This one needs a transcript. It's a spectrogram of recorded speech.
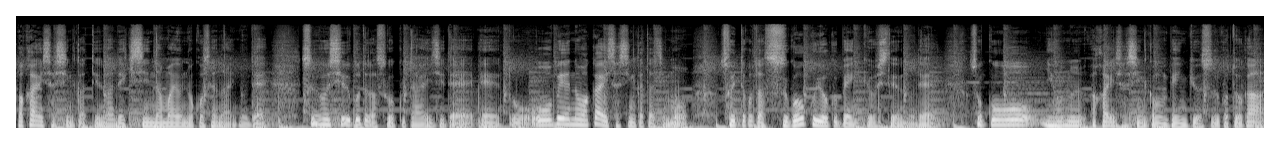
若い写真家っていうのは歴史に名前を残せないのでそれを知ることがすごく大事で、えーと、欧米の若い写真家たちもそういったことはすごくよく勉強しているのでそここを日本の若い写真家も勉強することが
